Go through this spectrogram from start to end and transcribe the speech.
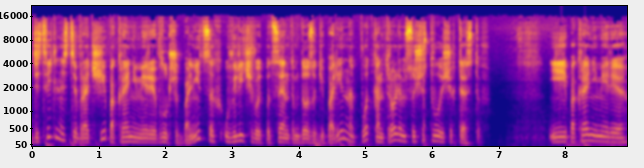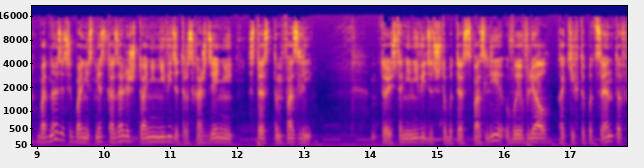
В действительности врачи, по крайней мере в лучших больницах, увеличивают пациентам дозу гепарина под контролем существующих тестов. И, по крайней мере, в одной из этих больниц мне сказали, что они не видят расхождений с тестом Фазли. То есть они не видят, чтобы тест Фазли выявлял каких-то пациентов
